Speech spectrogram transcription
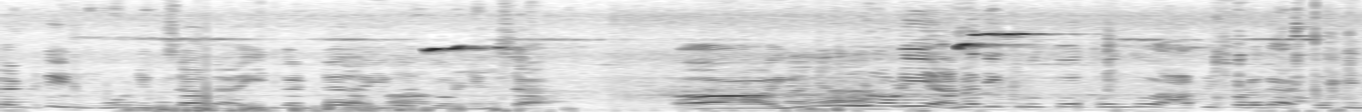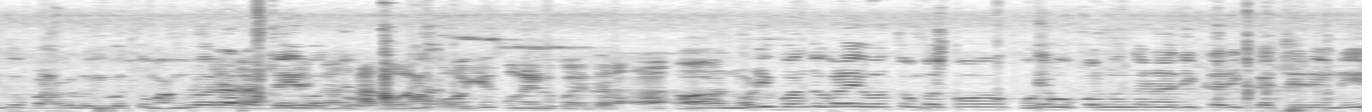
ಗಂಟೆಗೆ ಇನ್ನು ಮೂರು ನಿಮಿಷ ಐದ್ ಗಂಟೆ ಐವತ್ತೇಳು ನಿಮಿಷ. ಇವರು ನೋಡಿ ಅನಧಿಕೃತವಾಗಿ ಬಂದು ಆಫೀಸ್ ಒಳಗೆ ಅಷ್ಟೊತ್ತಿಂದು ಬಾಗಿಲು ಇವತ್ತು ಮಂಗಳವಾರ ರಜೆ ಇವತ್ತು. ನೋಡಿ ಬಂಧುಗಳೇ ಇವತ್ತು ಉಪನೋಂದಣಾಧಿಕಾರಿ ಕಚೇರಿಯಲ್ಲಿ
